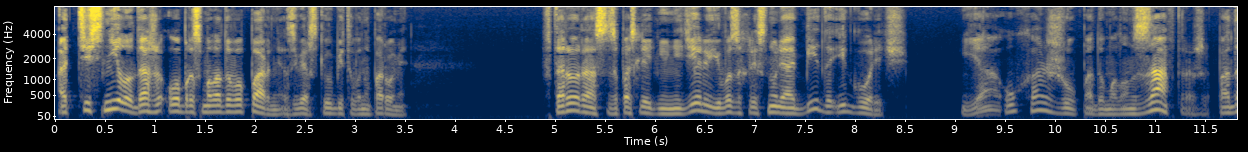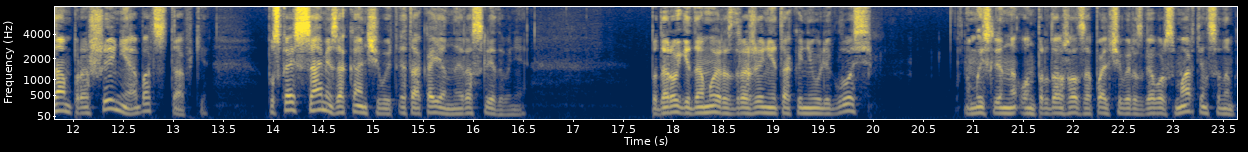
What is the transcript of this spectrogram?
Оттеснило даже образ молодого парня, зверски убитого на пароме. Второй раз за последнюю неделю его захлестнули обида и горечь. «Я ухожу», — подумал он, — «завтра же подам прошение об отставке. Пускай сами заканчивают это окаянное расследование». По дороге домой раздражение так и не улеглось. Мысленно он продолжал запальчивый разговор с Мартинсоном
